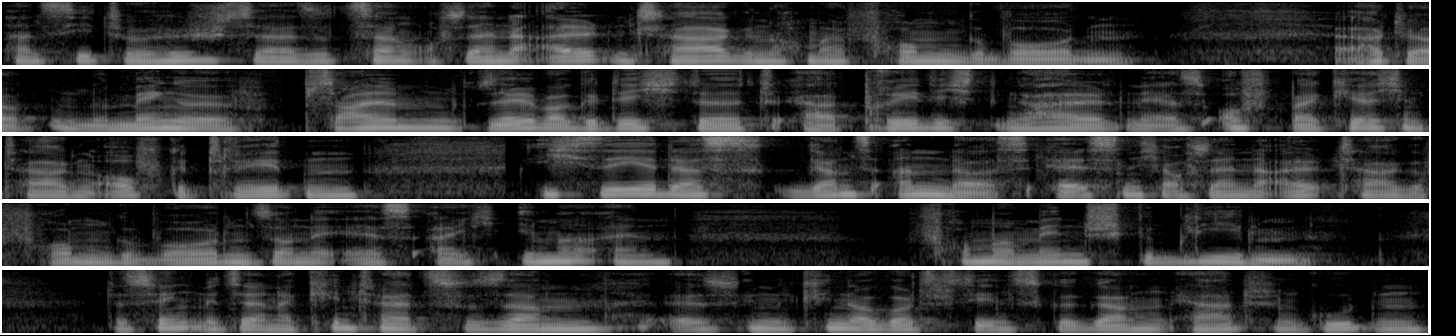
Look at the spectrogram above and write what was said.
Hans-Dieter Hüsch sei sozusagen auf seine alten Tage nochmal fromm geworden. Er hat ja eine Menge Psalmen selber gedichtet, er hat Predigten gehalten, er ist oft bei Kirchentagen aufgetreten. Ich sehe das ganz anders. Er ist nicht auf seine alten Tage fromm geworden, sondern er ist eigentlich immer ein frommer Mensch geblieben. Das hängt mit seiner Kindheit zusammen. Er ist in den Kindergottesdienst gegangen. Er hat einen guten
